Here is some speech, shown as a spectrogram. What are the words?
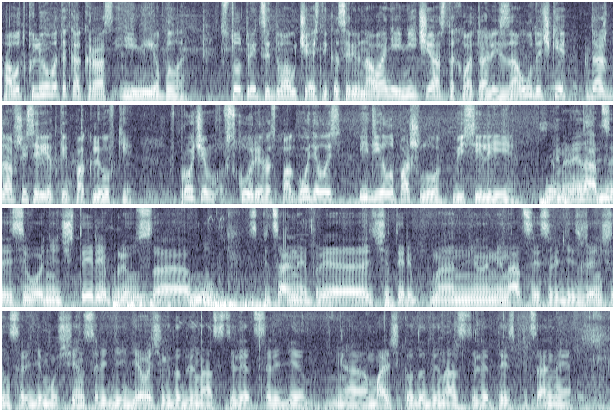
А вот клева-то как раз и не было. 132 участника соревнований не часто хватались за удочки, дождавшись редкой поклевки. Впрочем, вскоре распогодилось и дело пошло веселее. Номинации сегодня 4, плюс э, специальные 4 э, номинации среди женщин, среди мужчин, среди девочек до 12 лет, среди э, мальчиков до 12 лет и специальные э,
